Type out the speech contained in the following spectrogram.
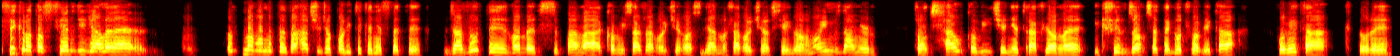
przykro to stwierdzić, ale znowu muszę zahaczyć o politykę niestety. Zarzuty wobec pana komisarza Wojciechowskiego, Janusza Wojciechowskiego moim zdaniem są całkowicie nietrafione i krzywdzące tego człowieka. Człowieka, który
